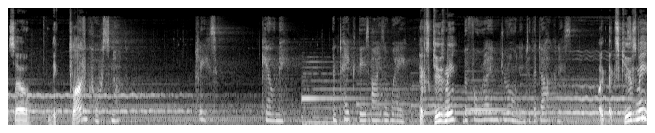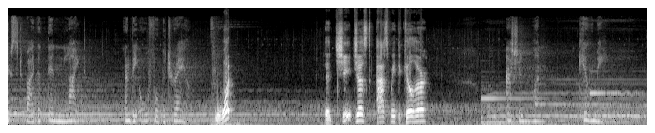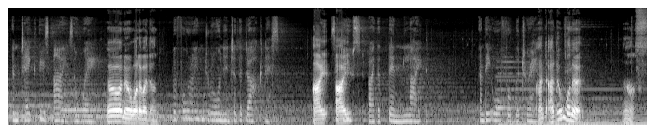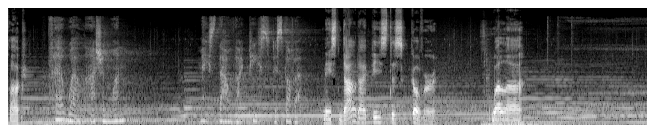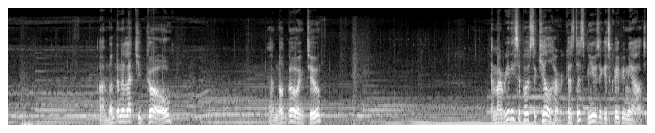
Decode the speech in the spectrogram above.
So, decline? Of course not. Please, kill me. And take these eyes away Excuse me? before I am drawn into the darkness. Uh, Excuse me? Seduced by the thin light and the awful betrayal. What? Did she just ask me to kill her? Ashen One, kill me. And take these eyes away Oh no, what have I done? before I am drawn into the darkness. I, I, Seduced by the thin light and the awful betrayal. I, I don't wanna... Oh, fuck. Farewell, Ashen One. Mayst thou thy peace discover. Mayst thou thy peace discover. Well, uh... I'm not gonna let you go. I'm not going to. Am I really supposed to kill her? Because this music is creeping me out.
